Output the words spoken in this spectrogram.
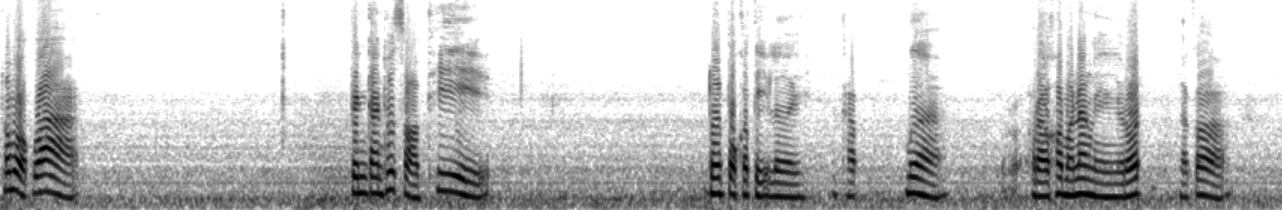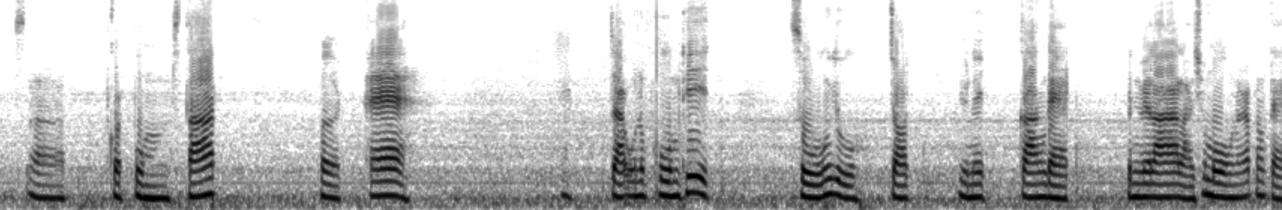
ต้องบอกว่า เป็นการทดสอบที่ โดยปกติเลยนะครับ เมื่อเราเข้ามานั่งในรถแล้วก็ กดปุ่ม start เปิดแอร์จากอุณหภูมิที่สูงอยู่จอดอยู่ในกลางแดดเป็นเวลาหลายชั่วโมงนะครับ ตั้งแต่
